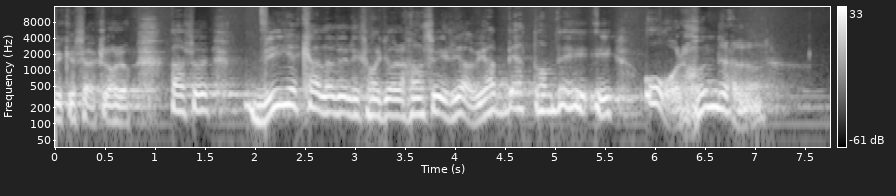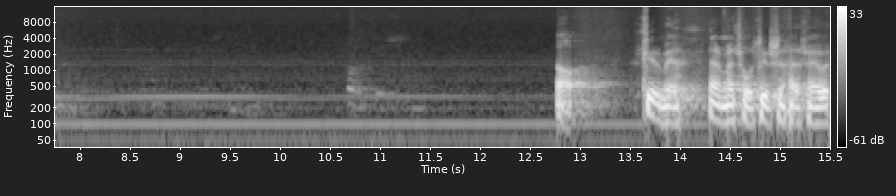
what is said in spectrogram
mycket så jag klarar upp. Alltså, vi är kallade liksom att göra hans vilja. Vi har bett om det i århundraden. Ja, till och med närmare 2000 här. Jag,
